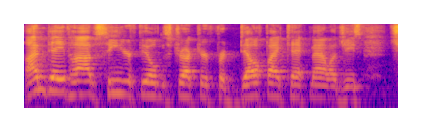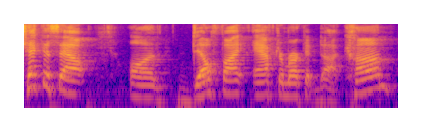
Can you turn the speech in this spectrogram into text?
I'm Dave Hobbs, Senior Field Instructor for Delphi Technologies. Check us out on DelphiAftermarket.com.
